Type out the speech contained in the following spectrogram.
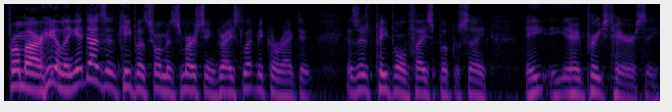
from our healing. It doesn't keep us from His mercy and grace. Let me correct it, because there's people on Facebook who say he, he preached heresy.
